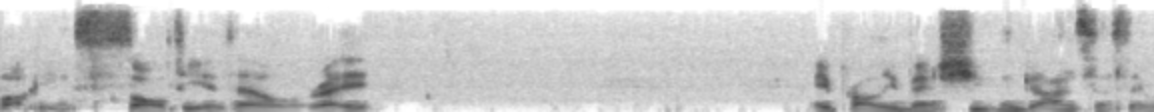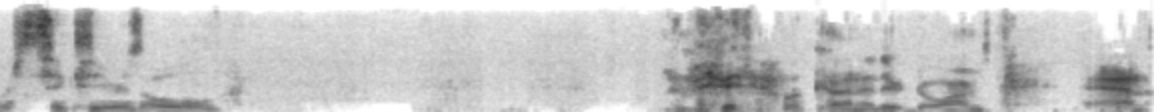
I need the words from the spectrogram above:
fucking salty as hell right they've probably been shooting guns since they were six years old maybe they have a gun in their dorms and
